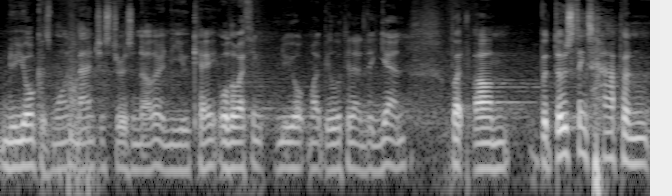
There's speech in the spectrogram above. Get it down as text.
New York is one, Manchester is another in the UK, although I think New York might be looking at it again. But, um, but those things happen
